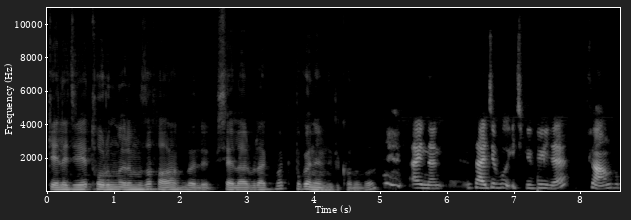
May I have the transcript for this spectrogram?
geleceğe, torunlarımıza falan böyle bir şeyler bırakmak. Çok önemli bir konu bu. Aynen. Sadece bu içgüdüyle şu an bu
